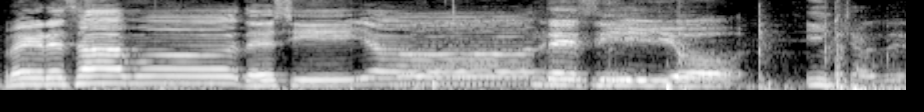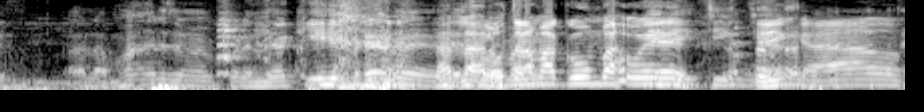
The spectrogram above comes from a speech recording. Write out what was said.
Regresamos de sillón, de sillón. Hinchas de sillón. A la madre se me prendió aquí. Otra macumba, güey. Sí, chingado.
